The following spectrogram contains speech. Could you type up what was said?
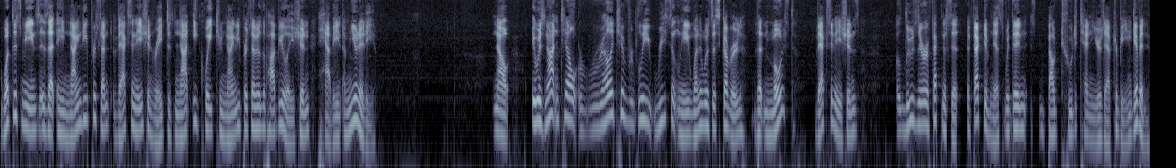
What this means is that a 90% vaccination rate does not equate to 90% of the population having immunity. Now, it was not until relatively recently when it was discovered that most vaccinations lose their effectiveness within about 2 to 10 years after being given.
